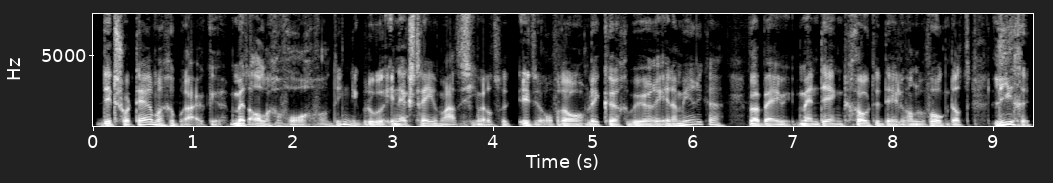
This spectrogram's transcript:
dit soort termen gebruiken. Met alle gevolgen van dien. Ik bedoel, in extreme mate zien we dat dit op het ogenblik eh, gebeuren in Amerika. Waarbij men denkt, grote delen van de bevolking, dat liegen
